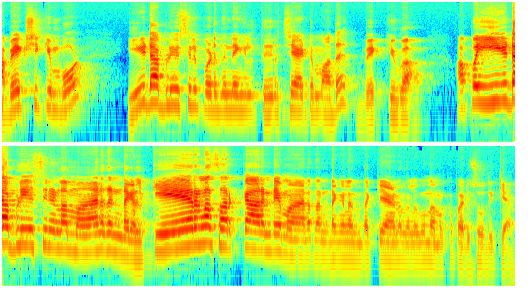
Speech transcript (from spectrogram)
അപേക്ഷിക്കുമ്പോൾ ഇ ഡബ്ല്യു എസിൽ പെടുന്നുണ്ടെങ്കിൽ തീർച്ചയായിട്ടും അത് വെക്കുക. അപ്പോൾ ഇ ഡബ്ല്യു എസിനുള്ള മാനദണ്ഡങ്ങൾ കേരള സർക്കാരിന്റെ മാനദണ്ഡങ്ങൾ എന്തൊക്കെയാണെന്നുള്ളത് നമുക്ക് പരിശോധിക്കാം.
